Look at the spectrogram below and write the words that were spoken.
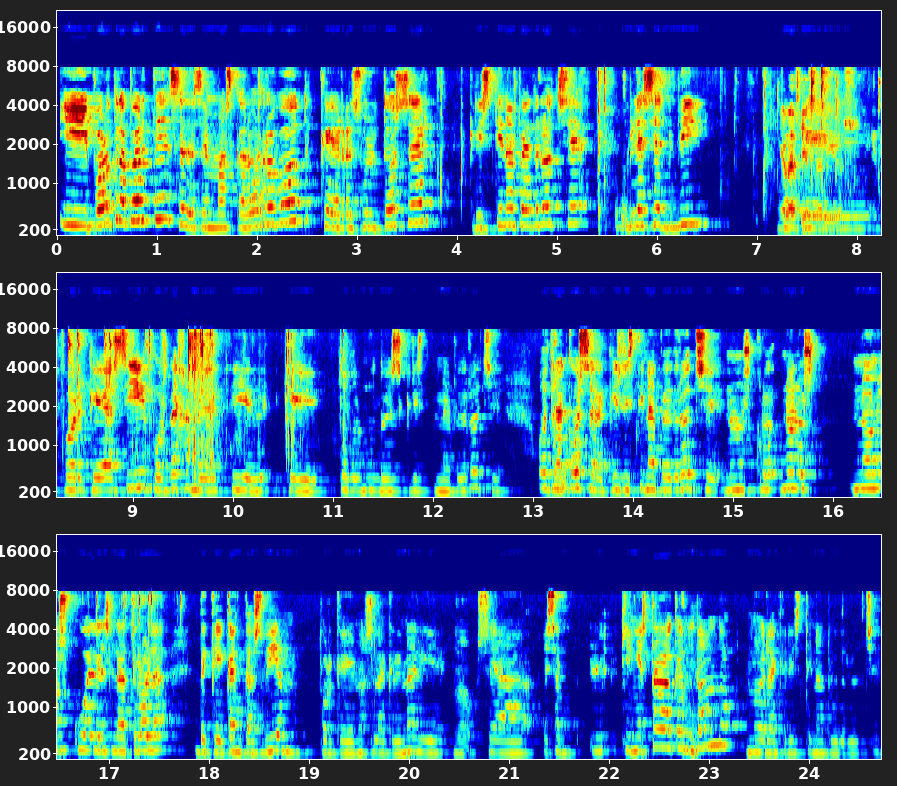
Y por otra parte, se desenmascaró Robot, que resultó ser Cristina Pedroche, Blessed Be. Gracias porque, a Dios. Porque así, pues dejan de decir que todo el mundo es Cristina Pedroche. Otra cosa, que Cristina Pedroche, no nos, no los- no nos cueles la trola de que cantas bien, porque no se la cree nadie. No. O sea, esa- quien estaba cantando no era Cristina Pedroche.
